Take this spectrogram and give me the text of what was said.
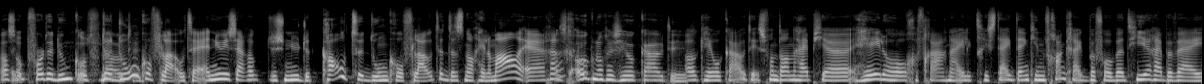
Pas op voor de donkerflauten. De donkerflauten. En nu is er ook dus nu de koude donkerflauten. Dat is nog helemaal erger. Als het ook nog eens heel koud is. Ook heel koud is. Want dan heb je hele hoge vraag naar elektriciteit. Denk in Frankrijk bijvoorbeeld. Hier hebben wij,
